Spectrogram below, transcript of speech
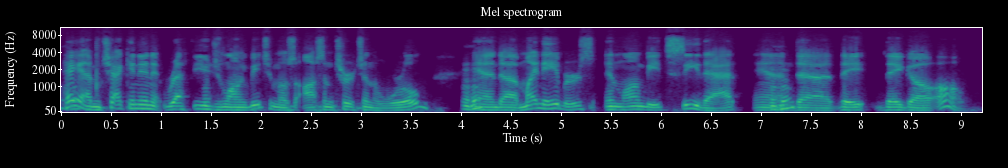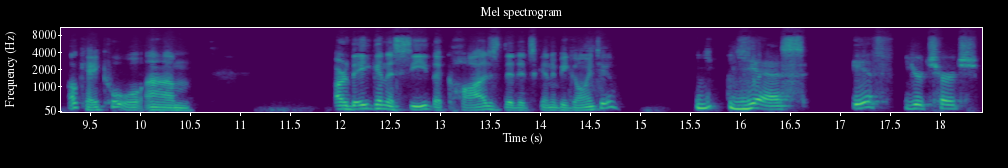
Hey, I'm checking in at Refuge Long Beach, the most awesome church in the world. And, uh, my neighbors in Long Beach see that and, uh, they, they go, Oh, okay, cool. Um, are they going to see the cause that it's going to be going to? Y- yes, if your church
